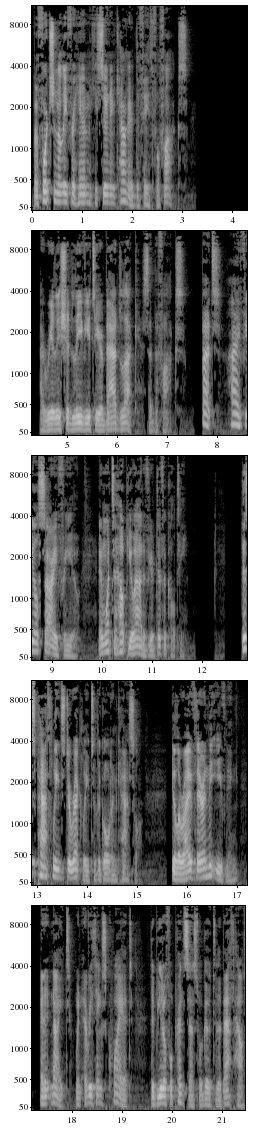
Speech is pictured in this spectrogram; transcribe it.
but fortunately for him, he soon encountered the faithful fox. I really should leave you to your bad luck, said the fox, but I feel sorry for you and want to help you out of your difficulty. This path leads directly to the Golden Castle. You'll arrive there in the evening, and at night, when everything's quiet, the beautiful princess will go to the bathhouse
